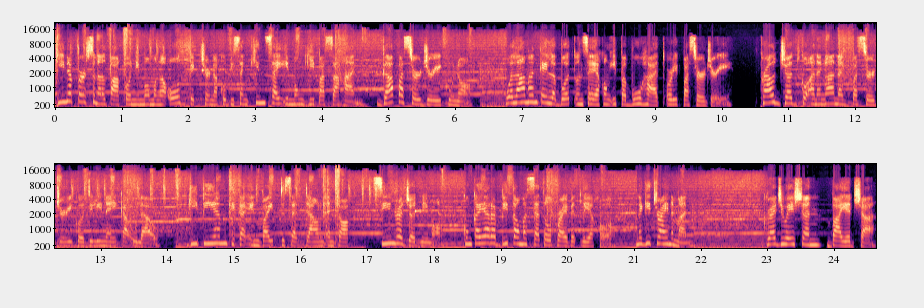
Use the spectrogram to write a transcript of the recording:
Gina personal pa ako nimo mga old picture na ko bisang kinsay imong gipasahan. Gapa surgery kuno. Wala man kay labot unsay akong ipabuhat or ipa-surgery. Proud jud ko ana nga nagpa-surgery ko dili na ikaulaw. GPM tika invite to sit down and talk. Sin ra jud nimo. Kung kaya ra bitaw ma-settle privately ako. Nagi-try naman. Graduation, bayad siya.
